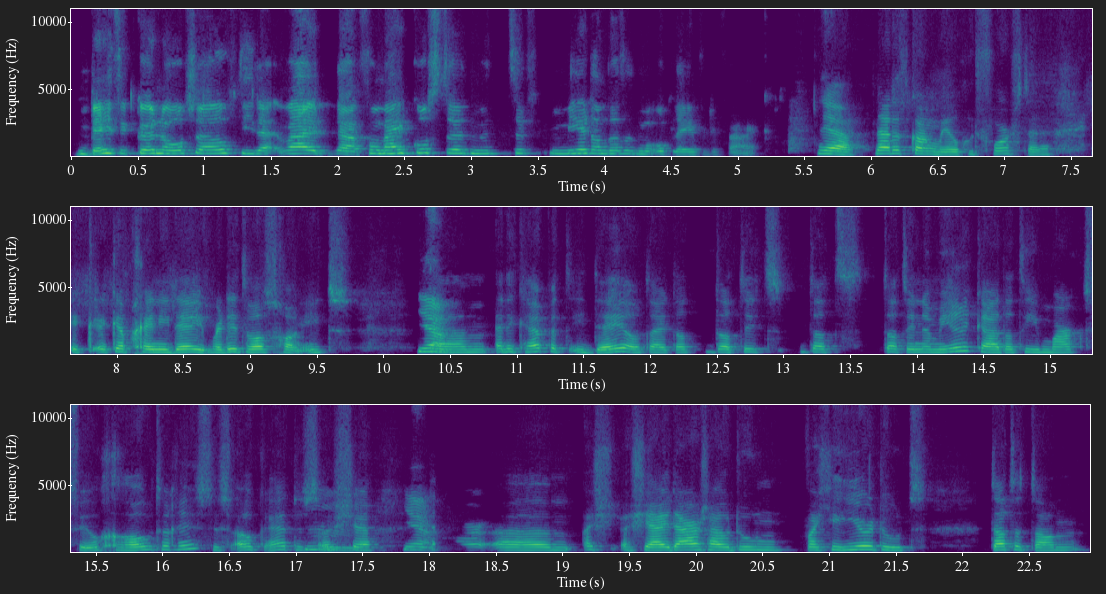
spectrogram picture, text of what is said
beter kunnen of zo. Of die daar, maar voor mij kostte het me te- meer dan dat het me opleverde vaak. Ja, nou dat kan ik me heel goed voorstellen. Ik, ik heb geen idee, maar dit was gewoon iets. Ja, Ehm, en ik heb het idee altijd dat, dat, dit, dat, dat in Amerika dat die markt veel groter is. Dus ook, hè, dus als, Hmm. je, ehm, als, als jij daar zou doen wat je hier doet, dat het dan,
